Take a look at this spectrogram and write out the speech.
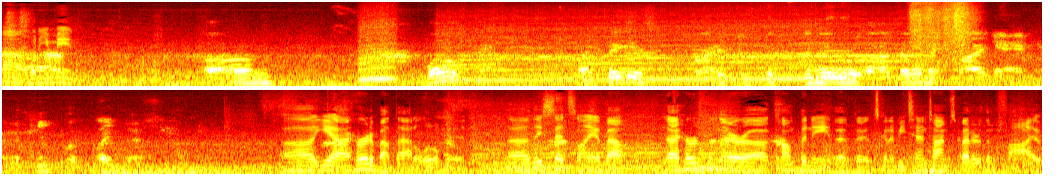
Ah, what do you mean? Um, well, my biggest gripe is the, the new uh, Devil May Cry game and the people that like this. Uh, yeah, I heard about that a little bit. Uh, they said something about. I heard from their uh, company that it's going to be ten times better than five.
